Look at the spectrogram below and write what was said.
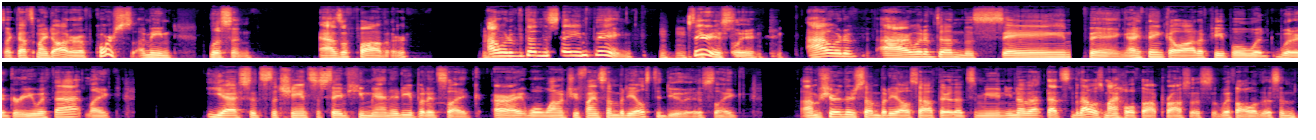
It's like that's my daughter. Of course. I mean, listen, as a father, I would mm-hmm. have done the same thing. Seriously. I would have I would have done the same thing. I think a lot of people would would agree with that. Like yes, it's the chance to save humanity, but it's like, all right, well, why don't you find somebody else to do this? Like I'm sure there's somebody else out there that's immune. You know that that's that was my whole thought process with all of this. And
